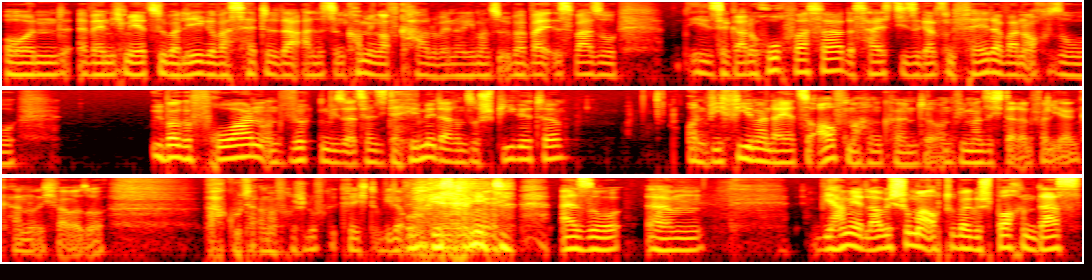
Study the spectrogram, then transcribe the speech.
Und wenn ich mir jetzt überlege, was hätte da alles in Coming of Carlo, wenn da jemand so über, weil es war so, hier ist ja gerade Hochwasser, das heißt, diese ganzen Felder waren auch so übergefroren und wirkten wie so, als wenn sich der Himmel darin so spiegelte. Und wie viel man da jetzt so aufmachen könnte und wie man sich darin verlieren kann. Und ich war aber so, ja gut, einmal frische Luft gekriegt und wieder umgedreht. also, ähm, wir haben ja, glaube ich, schon mal auch drüber gesprochen, dass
